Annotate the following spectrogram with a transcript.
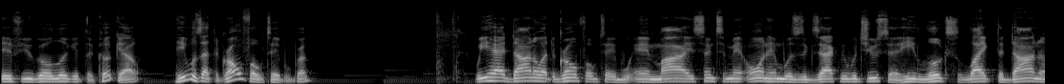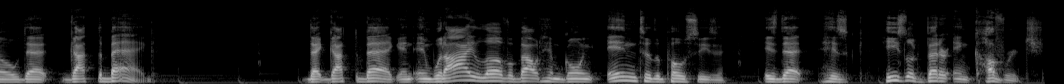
if you go look at the cookout, he was at the grown folk table, brother. We had Dono at the grown folk table, and my sentiment on him was exactly what you said. He looks like the Dono that got the bag. That got the bag. And and what I love about him going into the postseason is that his he's looked better in coverage.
